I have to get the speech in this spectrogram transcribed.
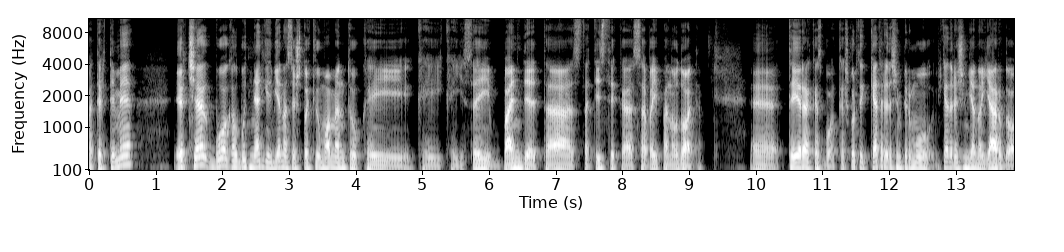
patirtimi. Ir čia buvo galbūt netgi vienas iš tokių momentų, kai, kai, kai jisai bandė tą statistiką savai panaudoti. E, tai yra kas buvo, kažkur tai 41, 41 jardo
